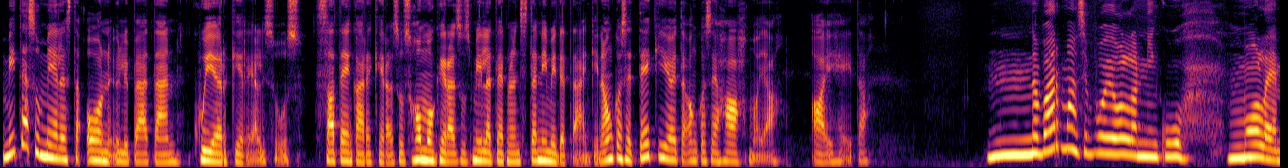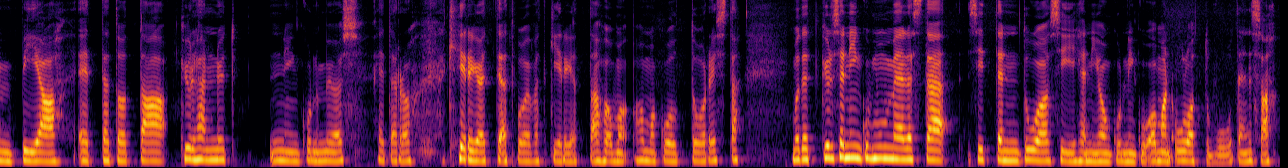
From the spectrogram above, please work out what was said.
Mitä sun mielestä on ylipäätään queer-kirjallisuus, sateenkaarikirjallisuus, homokirjallisuus, millä termillä sitä nimitetäänkin? Onko se tekijöitä, onko se hahmoja, aiheita? No varmaan se voi olla niin kuin molempia, että tota, kyllähän nyt niin kuin myös heterokirjoittajat voivat kirjoittaa homo, homokulttuurista. Mutta kyllä se niin kuin mun mielestä sitten tuo siihen jonkun niin kuin oman ulottuvuutensa –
